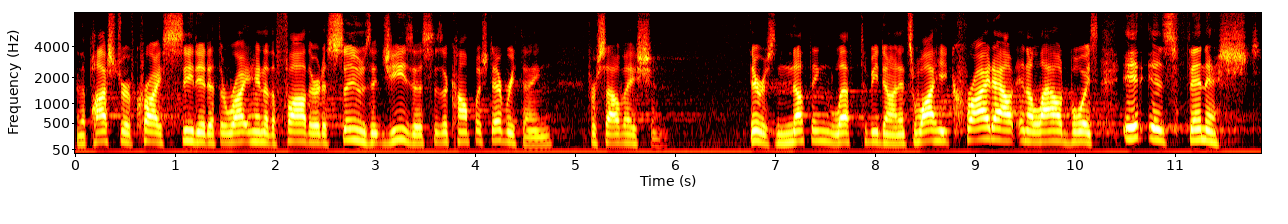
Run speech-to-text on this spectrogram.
In the posture of Christ seated at the right hand of the Father, it assumes that Jesus has accomplished everything for salvation. There is nothing left to be done. It's why he cried out in a loud voice, It is finished.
